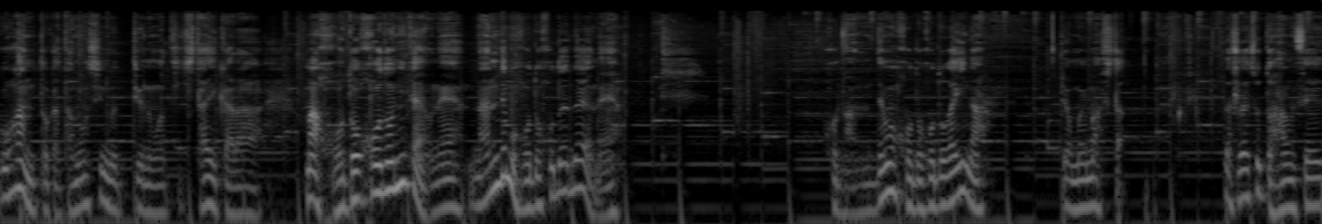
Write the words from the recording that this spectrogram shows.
ご飯とか楽しむっていうのもしたいから、まあ、ほどほどにだよね。何でもほどほどだよね。ほ何でもほどほどがいいなって思いました。それはちょっと反省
